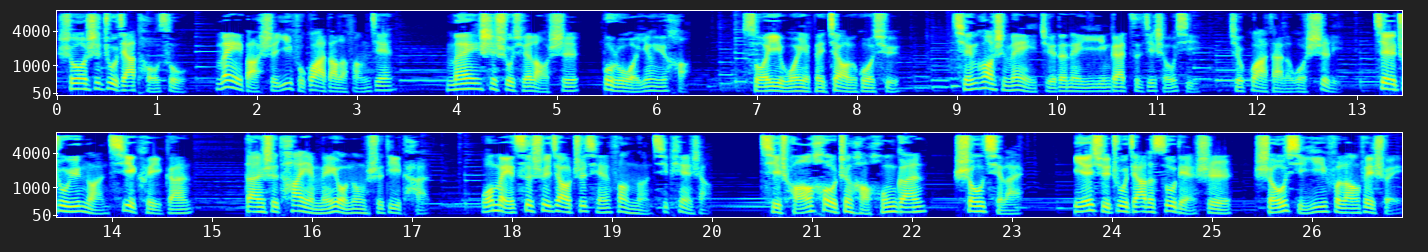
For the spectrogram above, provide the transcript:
说是住家投诉，妹把湿衣服挂到了房间。May 是数学老师，不如我英语好，所以我也被叫了过去。情况是 May 觉得内衣应该自己手洗，就挂在了卧室里，借助于暖气可以干。但是她也没有弄湿地毯。我每次睡觉之前放暖气片上，起床后正好烘干收起来。也许住家的素点是手洗衣服浪费水，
